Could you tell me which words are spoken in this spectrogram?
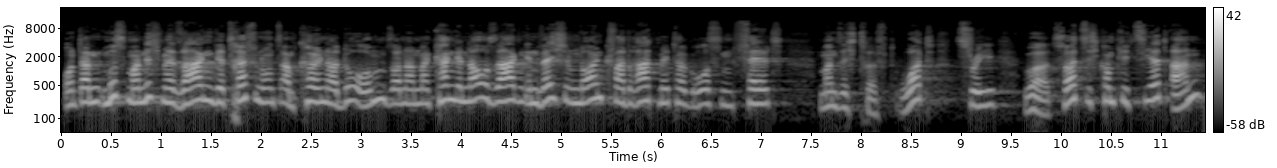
Und dann muss man nicht mehr sagen, wir treffen uns am Kölner Dom, sondern man kann genau sagen, in welchem neun Quadratmeter großen Feld man sich trifft. What three words? Hört sich kompliziert an,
